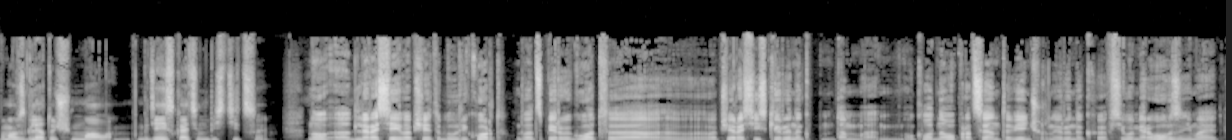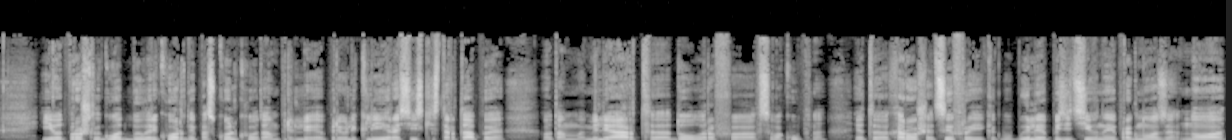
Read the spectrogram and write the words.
На мой взгляд, очень мало. Где искать инвестиции? Ну, э, для России вообще это был рекорд. 21 год. Э, вообще российский рынок, там э, около 1% венчурный рынок всего мирового занимает. И вот прошлый год был рекордный, поскольку там привлекли российские стартапы ну, там, миллиард долларов совокупно. Это хорошая цифра, и как бы были позитивные прогнозы. Но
